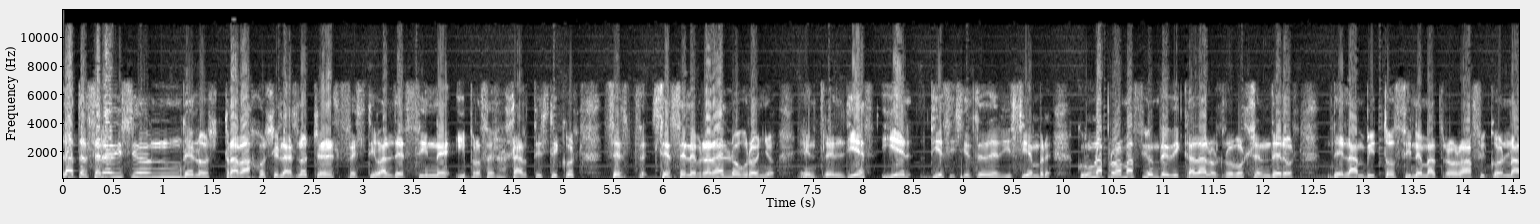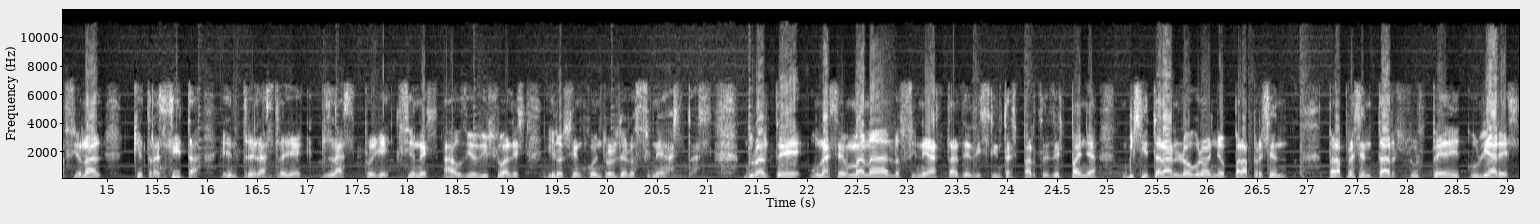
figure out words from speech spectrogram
La tercera edición de los Trabajos y las Noches, Festival de Cine y Procesos Artísticos, se, celebrará en Logroño entre el 10 y el 17 de diciembre, con una programación dedicada a los nuevos senderos del ámbito cinematográfico nacional, que transita entre las, proyecciones audiovisuales y los encuentros de los cineastas. Durante una semana, los cineastas de distintas partes de España visitarán Logroño para presentar sus peculiares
